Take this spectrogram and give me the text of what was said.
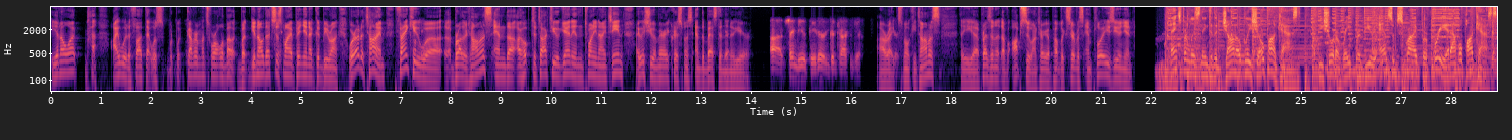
you know what? I would have thought that was what, what, governments were all about. But, you know, that's just my opinion. I could be wrong. We're out of time. Thank you, uh, uh, Brother Thomas. And uh, I hope to talk to you again in 2019. I wish you a Merry Christmas and the best in the new year. Uh, same to you, Peter, and good talking to you. All right. Smokey Thomas, the uh, president of OPSEU, Ontario Public Service Employees Union. Thanks for listening to the John Oakley Show podcast. Be sure to rate, review, and subscribe for free at Apple Podcasts,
